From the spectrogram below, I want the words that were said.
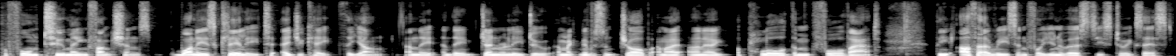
perform two main functions. One is clearly to educate the young, and they and they generally do a magnificent job, and I and I applaud them for that. The other reason for universities to exist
